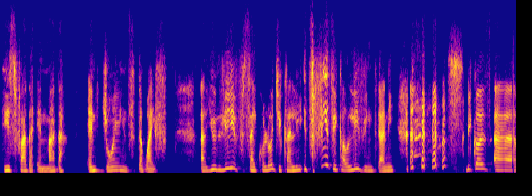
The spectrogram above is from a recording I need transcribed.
his father and mother and joins the wife uh, you live psychologically it's physical living danny because uh,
